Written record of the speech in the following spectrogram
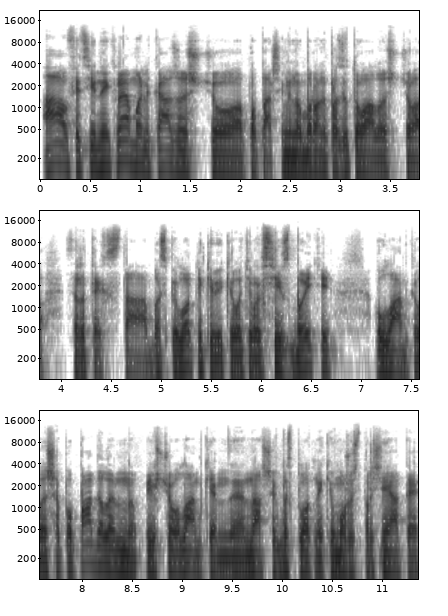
А офіційний Кремль каже, що, по-перше, Міноборони прозвітувало, що серед тих 100 безпілотників, які летіли, всі збиті, уламки лише попадали. Ну, Якщо уламки наших безпілотників можуть спричиняти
